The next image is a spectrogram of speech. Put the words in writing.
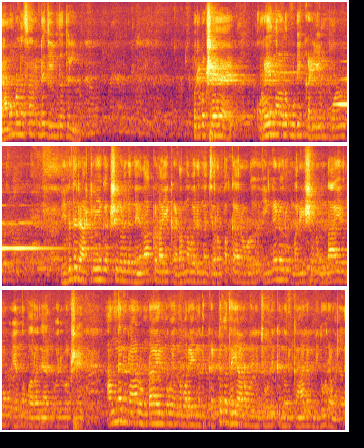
രാമപിള്ള സാറിന്റെ ജീവിതത്തിൽ ഒരുപക്ഷെ കുറേ നാൾ കൂടി കഴിയുമ്പോൾ വിവിധ രാഷ്ട്രീയ കക്ഷികളിലെ നേതാക്കളായി കടന്നു വരുന്ന ചെറുപ്പക്കാരോട് ഇങ്ങനൊരു മനുഷ്യൻ ഉണ്ടായിരുന്നു എന്ന് പറഞ്ഞാൽ ഒരുപക്ഷെ അങ്ങനെ ഒരാൾ ഉണ്ടായിരുന്നു എന്ന് പറയുന്നത് കെട്ടുകഥയാണോ എന്ന് ചോദിക്കുന്ന ഒരു കാലം വിദൂരമല്ല.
